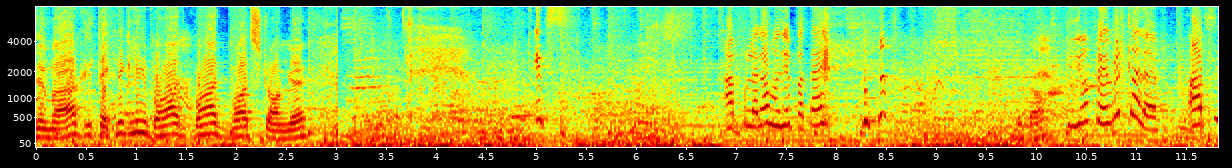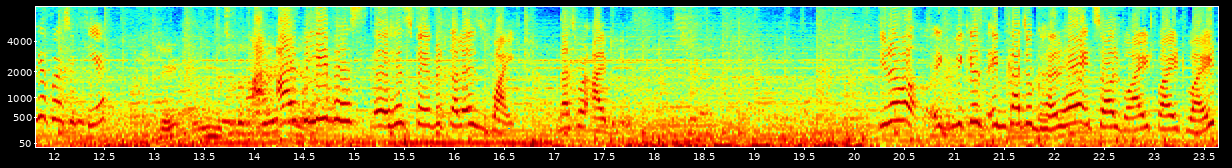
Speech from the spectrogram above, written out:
दिमाग टेक्निकली बहुत बहुत बहुत स्ट्रॉन्ग है। इट्स आपको लगा मुझे पता है। योर फेवरेट कलर आपसे क्या क्वेश्चन किए I believe his favourite colour is white that's what I believe you know because इनका जो घर है it's all white white white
